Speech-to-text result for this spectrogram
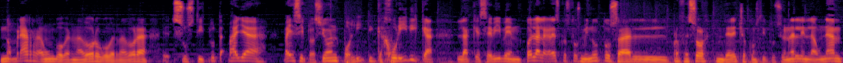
nombrar a un gobernador o gobernadora eh, sustituta. Vaya, vaya situación política, jurídica, la que se vive en Puebla. Le agradezco estos minutos al profesor en Derecho Constitucional en la UNAM,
